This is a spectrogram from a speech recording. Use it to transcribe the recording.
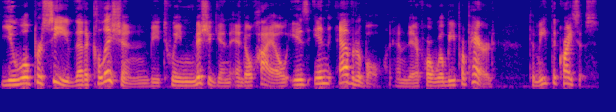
You will perceive that a collision between Michigan and Ohio is inevitable, and therefore will be prepared to meet the crisis.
